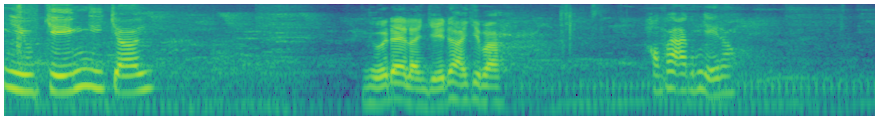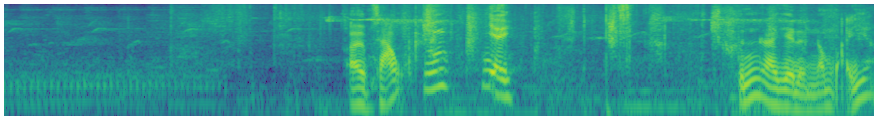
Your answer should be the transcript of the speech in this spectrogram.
nhiều chuyện gì trời? Người ở đây làm gì đó hả chị ba? Không phải ai cũng vậy đâu. Ê ông sáu. Ừ, gì? Tính ra gia đình ông bảy á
